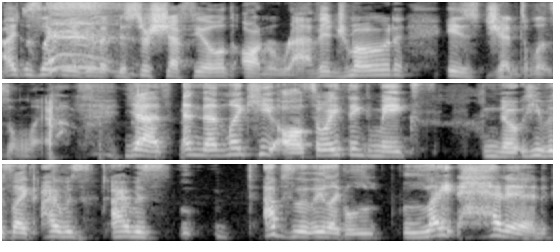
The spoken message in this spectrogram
I just like the idea that Mr. Sheffield on Ravage mode is gentle as a lamb. yes, and then like he also I think makes no he was like I was I was absolutely like lightheaded.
